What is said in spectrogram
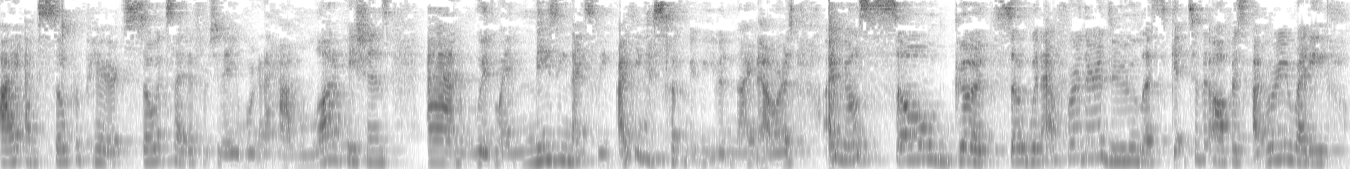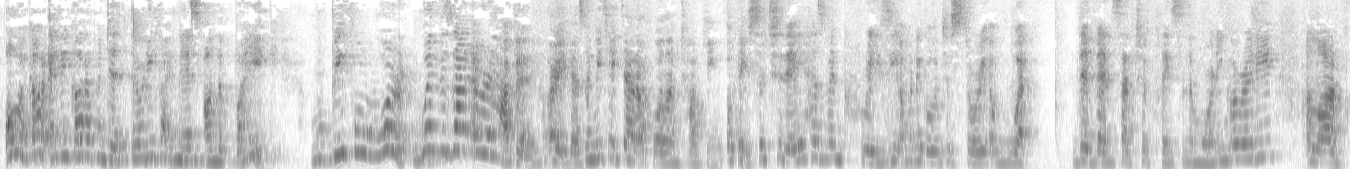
I am so prepared, so excited for today. We're gonna have a lot of patients and with my amazing night's sleep, I think I slept maybe even nine hours. I feel so good. So without further ado, let's get to the office. I'm already ready. Oh my God, I even got up and did 35 minutes on the bike before work. When does that ever happen? All right, guys, let me take that off while I'm talking. Okay, so today has been crazy. I'm gonna go into a story of what the events that took place in the morning already. A lot of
